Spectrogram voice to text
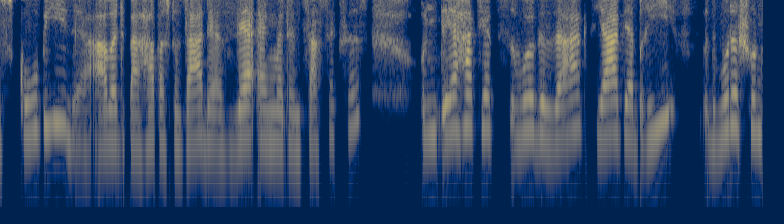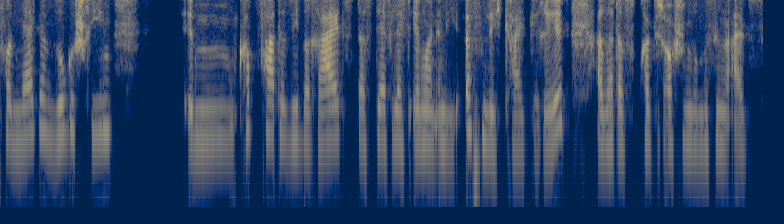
Scobie, der arbeitet bei Harper's Bazaar, der ist sehr eng mit den Sussexes. Und der hat jetzt wohl gesagt, ja, der Brief wurde schon von Megan so geschrieben, im Kopf hatte sie bereits, dass der vielleicht irgendwann in die Öffentlichkeit gerät. Also hat das praktisch auch schon so ein bisschen als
